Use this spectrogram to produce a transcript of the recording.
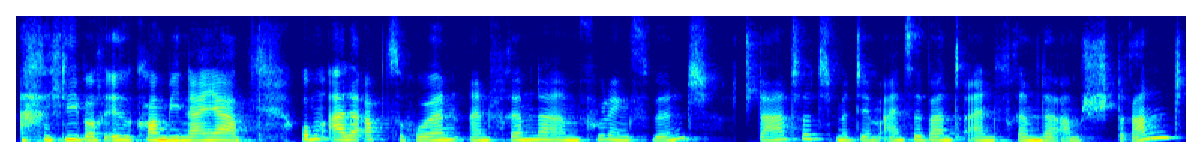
Ach, ich liebe auch ihre Kombi. Naja, um alle abzuholen, ein Fremder im Frühlingswind startet mit dem Einzelband Ein Fremder am Strand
